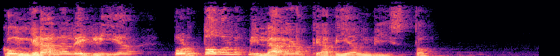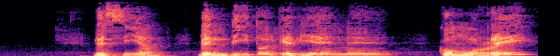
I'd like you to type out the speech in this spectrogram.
con gran alegría por todos los milagros que habían visto. Decían, bendito el que viene como rey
